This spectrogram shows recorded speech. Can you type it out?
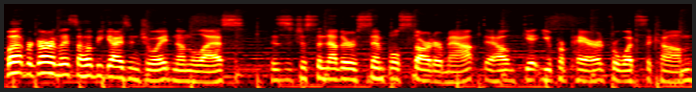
But regardless, I hope you guys enjoyed nonetheless. This is just another simple starter map to help get you prepared for what's to come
